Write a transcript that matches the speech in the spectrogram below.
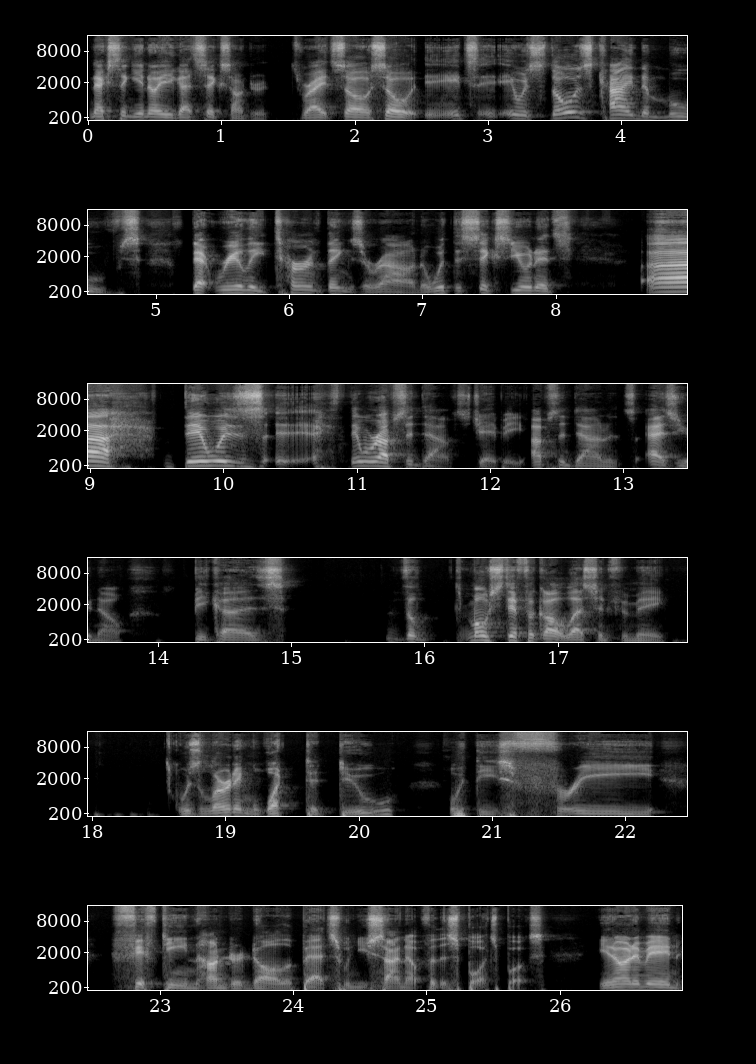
next thing you know, you got 600, right? So, so it's it was those kind of moves that really turned things around. And with the six units, uh there was eh, there were ups and downs, JB, ups and downs, as you know, because the most difficult lesson for me was learning what to do with these free $1500 bets when you sign up for the sports books. You know what I mean?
